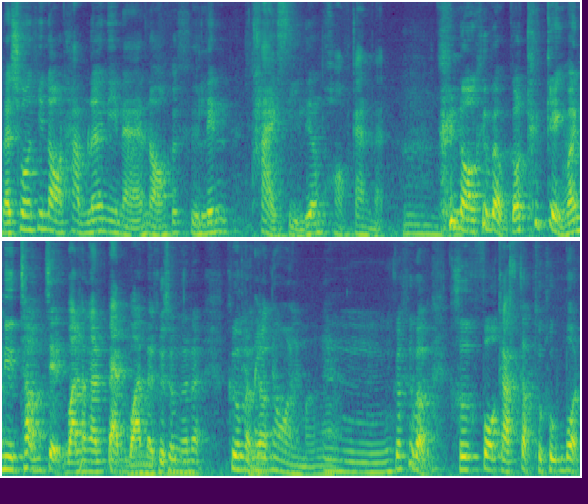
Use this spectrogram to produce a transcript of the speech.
แล้วช่วงที่น้องทำเรื่องนี้นะ น้องก็คือเล่นถ่ายสี่เรื่องพร้อมกันอะคือน้องคือแบบก็คือเก่งมากนิวทำเจ็ดวันทำงานแปดวันอะคือช่วงนั้นอะคือเหมือนไม่กับ ได้นอนเลยมั้งอืนะมก็คือแบบคือโฟกัสกับทุกๆ บท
